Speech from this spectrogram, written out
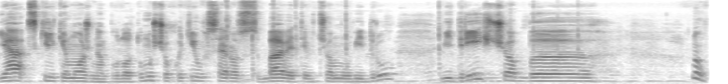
Я скільки можна було, тому що хотів все розбавити в цьому відру, відрі, щоб е, ну,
